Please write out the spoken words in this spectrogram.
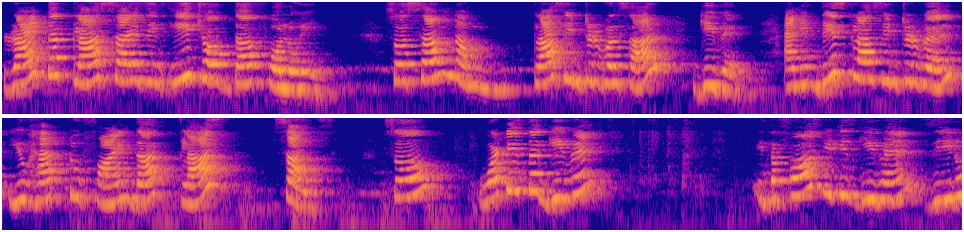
Write the class size in each of the following. So some class intervals are given and in this class interval you have to find the class size. So what is the given? In the first it is given 0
